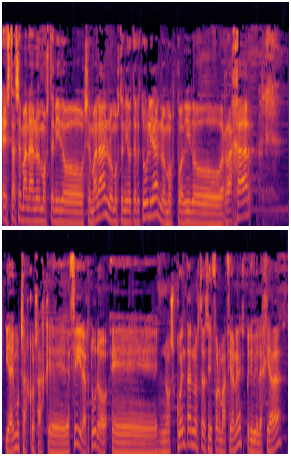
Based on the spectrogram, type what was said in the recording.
Esta semana no hemos tenido semanal, no hemos tenido tertulia, no hemos podido rajar. Y hay muchas cosas que decir, Arturo. Eh, nos cuentan nuestras informaciones privilegiadas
